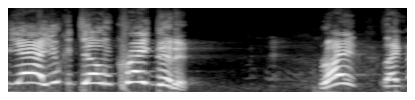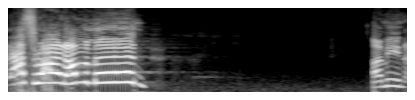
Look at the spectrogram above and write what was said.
yeah, you could tell him Craig did it. Right? Like, that's right, I'm the man. I mean,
